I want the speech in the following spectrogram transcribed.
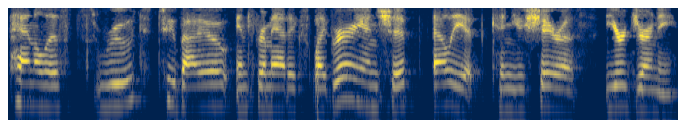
panelist's route to bioinformatics librarianship, Elliot, can you share us your journey?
